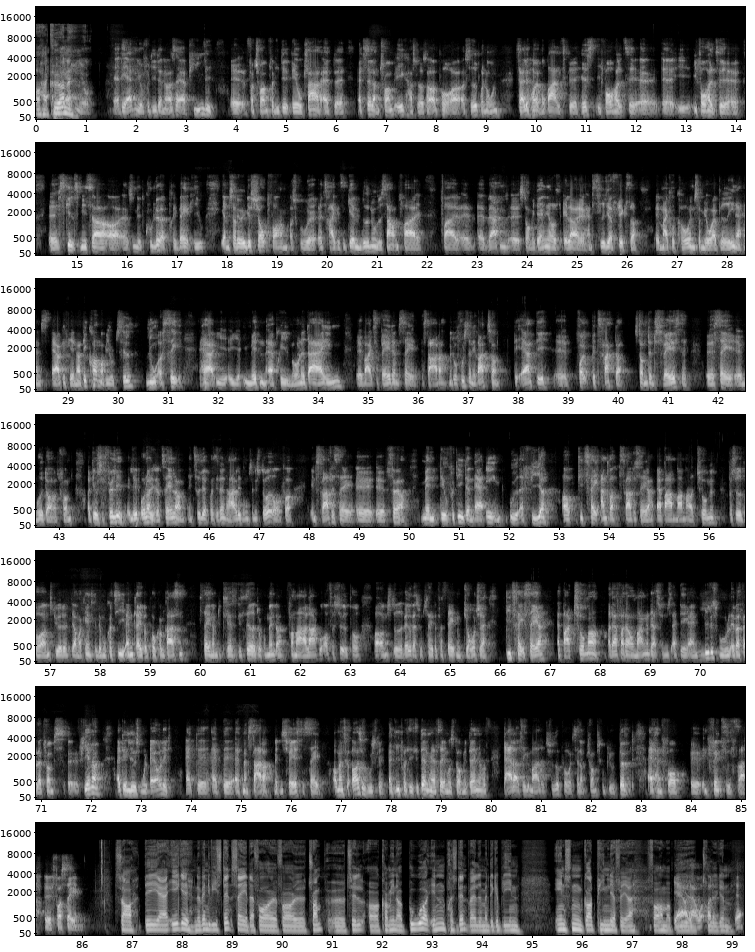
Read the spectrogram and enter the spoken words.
at have ja, kørende. Det er den jo. Ja, det er den jo, fordi den også er pinlig øh, for Trump, fordi det, det er jo klart, at, øh, at selvom Trump ikke har slået sig op på at, at sidde på nogen særlig høj moralsk øh, hest i forhold til, øh, øh, i, i forhold til øh, øh, skilsmisser og øh, sådan et kulørt privatliv, jamen så er det jo ikke sjovt for ham at skulle øh, trækkes igennem vidneudsagn fra, fra øh, øh, hverken øh, Stormy Daniels eller øh, hans tidligere fixer, øh, Michael Cohen, som jo er blevet en af hans ærkefjender. Det kommer vi jo til nu at se her i, i, i midten af april måned. Der er ingen øh, vej tilbage, den sag starter. Men du har fuldstændig ret, Tom det er det, øh, folk betragter som den svageste øh, sag øh, mod Donald Trump. Og det er jo selvfølgelig lidt underligt at tale om. En tidligere præsident har aldrig nogensinde stået over for en straffesag øh, øh, før, men det er jo fordi, den er en ud af fire, og de tre andre straffesager er bare meget, meget tunge forsøget på at omstyrte det amerikanske demokrati, angrebet på kongressen, sagen om de klassificerede dokumenter fra Mar-a-Lago og forsøget på at omstøde valgresultatet fra staten Georgia. De tre sager er bare tungere, og derfor er der jo mange, der synes, at det er en lille smule, i hvert fald af Trumps øh, fjender, at det er en lille smule ærgerligt, at, øh, at, øh, at man starter med den svageste sag. Og man skal også huske, at lige præcis i den her sag mod Stormy Daniels, der er der altså ikke meget, der tyder på, at selvom Trump skulle blive dømt, at han får øh, en fængselsstraf øh, for sagen. Så det er ikke nødvendigvis den sag, der får, øh, får øh, Trump øh, til at komme ind og bure inden præsidentvalget, men det kan blive en, en sådan godt pinlig affære for ham at blive ja, og der er jo, trådt igennem. Ja.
